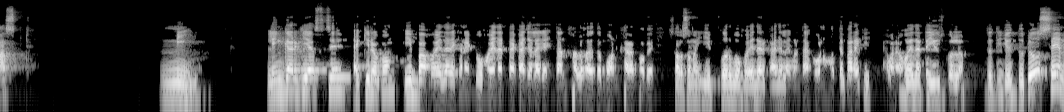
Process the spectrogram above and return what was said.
আস্কড মি লিঙ্কার কি আসছে? একই রকম। ইফ বা ওয়েদার এখানে একটু ওয়েদারটা কাজে লাগাই। তার ফলে হয়তো মন খারাপ হবে। সবসময় ইফ করব ওয়েদার কাজে লাগবে তা কোনো হতে পারে কি? আবার ওয়েদারটা ইউজ করলাম। যদি দুটো সেম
